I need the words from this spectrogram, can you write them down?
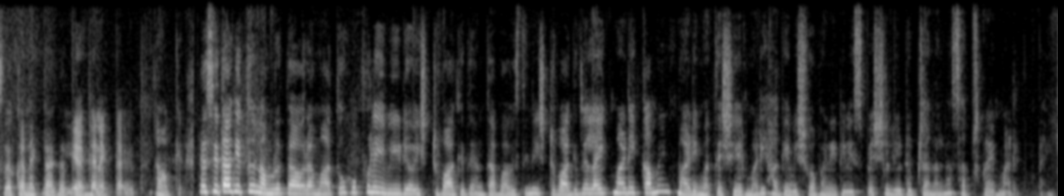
ಸೊ ಕನೆಕ್ಟ್ ಆಗುತ್ತೆ ಕನೆಕ್ಟ್ ಆಗುತ್ತೆ. ಓಕೆ ಎಸ್ ಇದಾಗಿತ್ತು ನಮ್ರತಾ ಅವರ ಮಾತು. ಹೋಪ್ಫುಲಿ ಈ ವಿಡಿಯೋ ಇಷ್ಟವಾಗಿದೆ ಅಂತ ಭಾವಿಸ್ತೀನಿ. ಇಷ್ಟವಾಗಿದ್ರೆ ಲೈಕ್ ಮಾಡಿ ಕಮೆಂಟ್ ಮಾಡಿ ಮತ್ತೆ ಶೇರ್ ಮಾಡಿ. ಹಾಗೆ ವಿಶ್ವವಾಣಿ ಟಿವಿ ಸ್ಪೆಷಲ್ ಯೂಟ್ಯೂಬ್ ಚಾನಲ್ನ ಸಬ್ಸ್ಕ್ರೈಬ್ ಮಾಡಿ. Thank you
